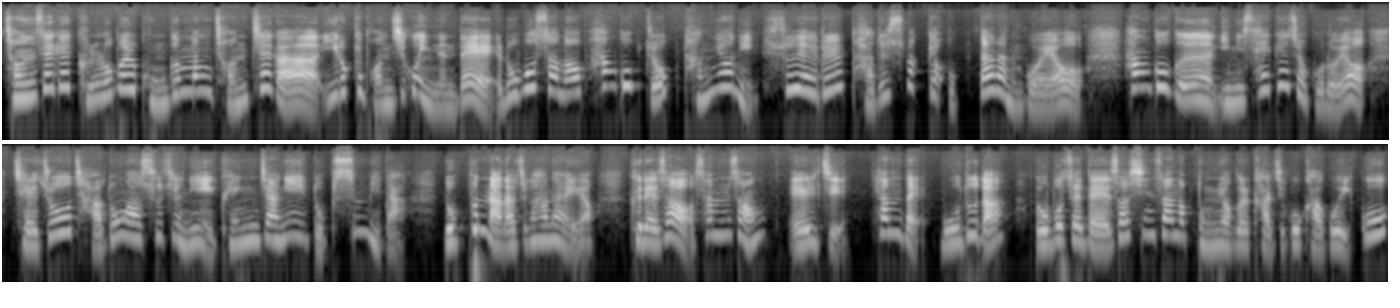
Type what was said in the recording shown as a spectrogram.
전 세계 글로벌 공급망 전체가 이렇게 번지고 있는데 로봇 산업 한국 쪽 당연히 수혜를 받을 수 밖에 없다라는 거예요. 한국은 이미 세계적으로요. 제조 자동화 수준이 굉장히 높습니다. 높은 나라 중 하나예요. 그래서 삼성, LG, 현대 모두 다 로봇에 대해서 신산업 동력을 가지고 가고 있고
